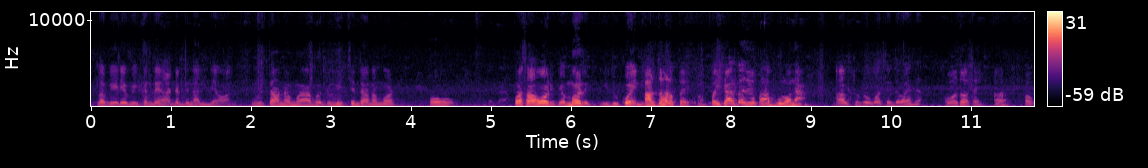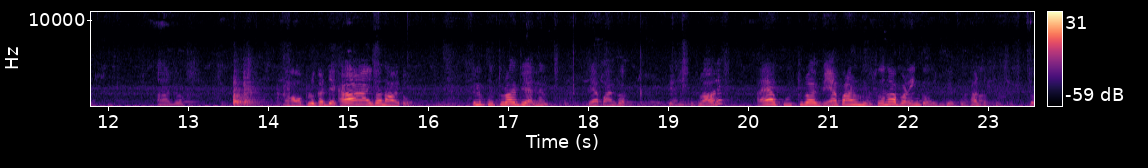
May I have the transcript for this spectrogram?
એટલે બેરે વેકન થઈને આગળ જઈને આલી દેવાનું તાને આ બધું વેચે ને તાને મળ હો પચાસ સો રૂપિયા મળે બીજું કોઈ નહીં. હાલ તો હળપ પૈસા હાલતા જોઈએ પણ ભૂલો ના. હાલ તો ઊભા થઈ દે. હવે વધો થાય. હા? હવ આગળ ને પેલું ઘર દેખાય છો ના હોય તો. પેલું કૂતરો આવે બે ને બે પાંચ તો. પેલું કૂતરો આવે આયા કૂતરો બે પાંચ દૂસો ના પડે એમ તો હાલ તો.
